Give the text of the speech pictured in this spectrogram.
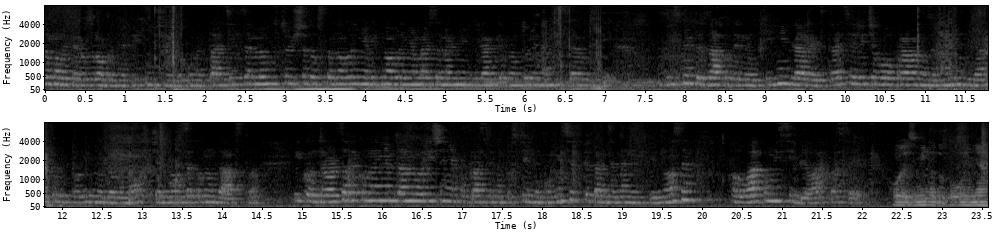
замовити розроблення технічної документації землеустрою щодо встановлення відновлення меж земельної ділянки в натурі на місцевості, здійснити заходи необхідні для реєстрації речового права на земельну законодавства. І контроль за виконанням даного рішення покласти на постійну комісію з питань земельних відносин, голова комісії Білак Василь. Є зміни, доповнення?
